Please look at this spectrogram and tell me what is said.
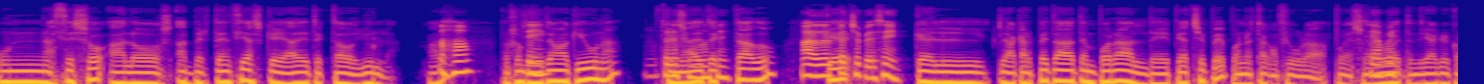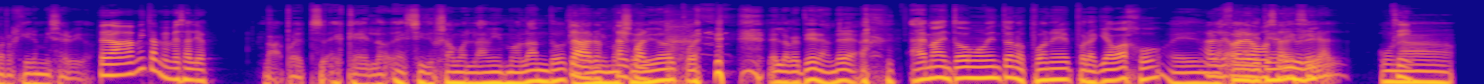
un acceso a las advertencias que ha detectado Joomla. ¿vale? Ajá. Por ejemplo, sí. yo tengo aquí una que me ha detectado Ah, lo del que- PHP, sí. que el- la carpeta temporal de PHP pues no está configurada. Pues eso Sí, es algo mí- que tendría que corregir en mi servidor. Pero a mí también me salió. No, pues es que lo- eh, si usamos la misma Lando, que Claro, es el mismo cual. servidor, pues es lo que tiene Andrea. Además, en todo momento nos pone por aquí abajo, en Ahora, la zona que vamos a tiene libre, al... una,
